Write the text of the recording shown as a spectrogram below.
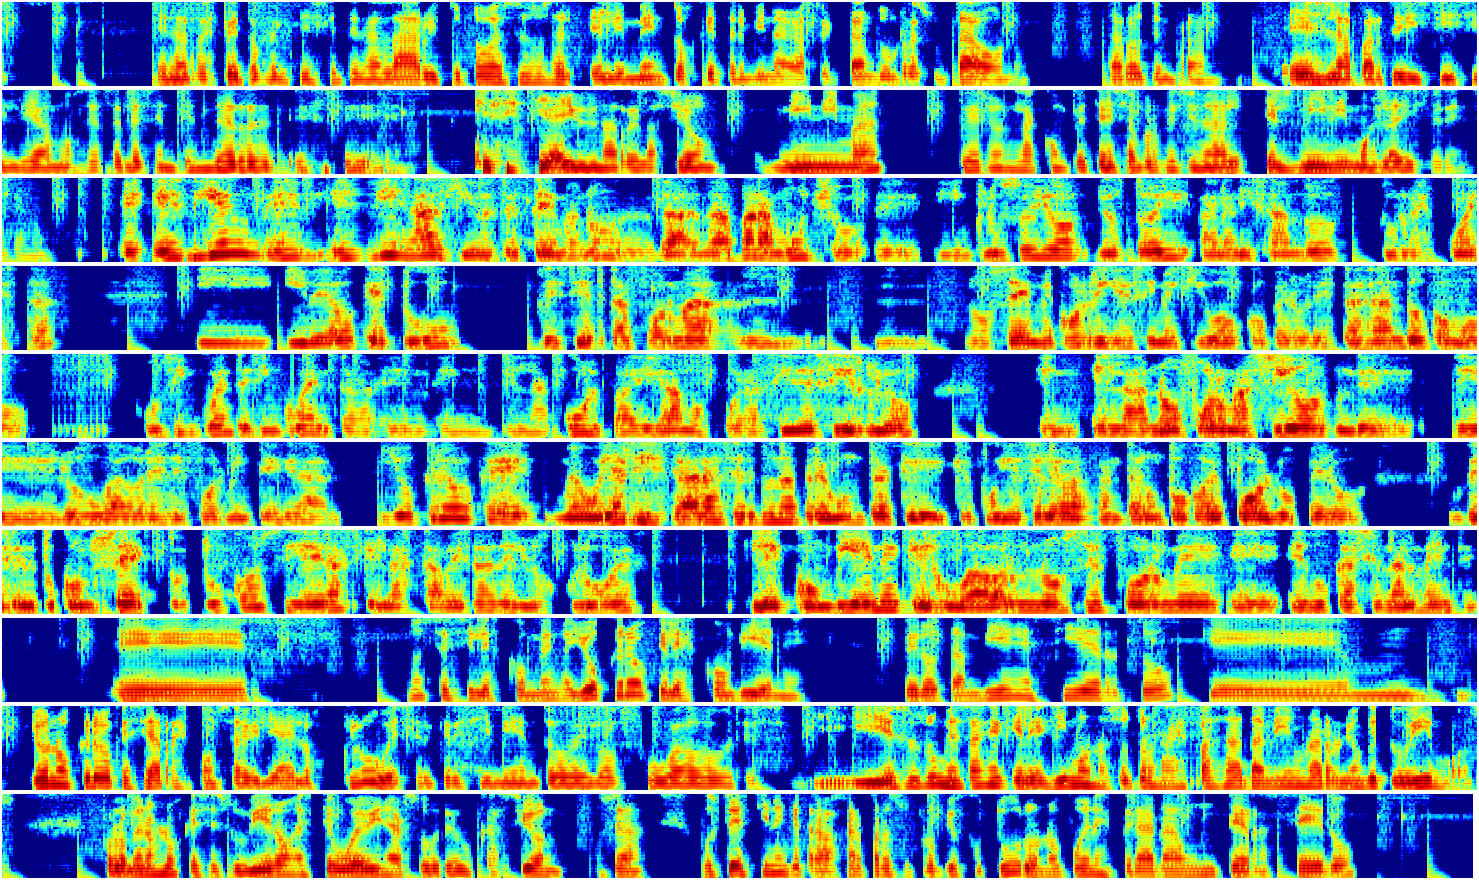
en el respeto que le tienes que tener al árbitro, todos esos elementos que terminan afectando un resultado, ¿no? Tarde o temprano. Es la parte difícil, digamos, de hacerles entender este, que sí hay una relación mínima, pero en la competencia profesional el mínimo es la diferencia, ¿no? E, es bien, es, bien álgido este tema, ¿no? Da, para mucho. Eh, incluso yo, yo estoy analizando tu respuesta y, y veo que tú, de cierta forma, no sé, me corriges si me equivoco, pero le estás dando como un 50 y 50 en, en, en, la culpa, digamos, por así decirlo, en, la no formación de, de, los jugadores de forma integral. Yo creo que me voy a arriesgar a hacerte una pregunta que, que pudiese levantar un poco de polvo, pero desde tu concepto, ¿tú consideras que las cabezas de los clubes le conviene que el jugador no se forme eh, educacionalmente? Eh, no sé si les convenga. Yo creo que les conviene, pero también es cierto que mm, yo no creo que sea responsabilidad de los clubes el crecimiento de los jugadores. Y, eso es un mensaje que les dimos nosotros la vez pasada también en una reunión que tuvimos, por lo menos los que se subieron a este webinar sobre educación. O sea, ustedes tienen que trabajar para su propio futuro, no pueden esperar a un tercero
